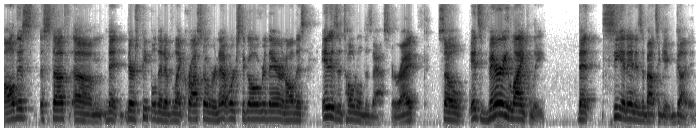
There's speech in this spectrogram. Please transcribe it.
all this stuff um, that there's people that have like crossed over networks to go over there and all this, it is a total disaster, right? So, it's very likely that CNN is about to get gutted.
